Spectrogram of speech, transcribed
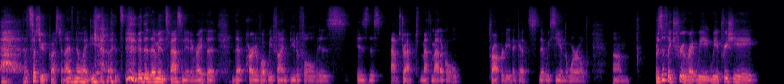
That's such a good question. I have no idea. It's, it, I mean, it's fascinating, right? That that part of what we find beautiful is is this abstract mathematical property that gets that we see in the world. Um, but it's definitely true, right? We we appreciate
